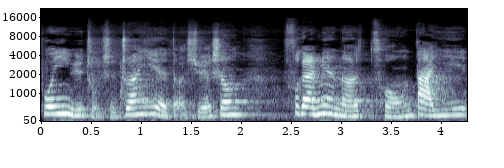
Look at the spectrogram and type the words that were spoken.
播音与主持专业的学生，覆盖面呢，从大一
